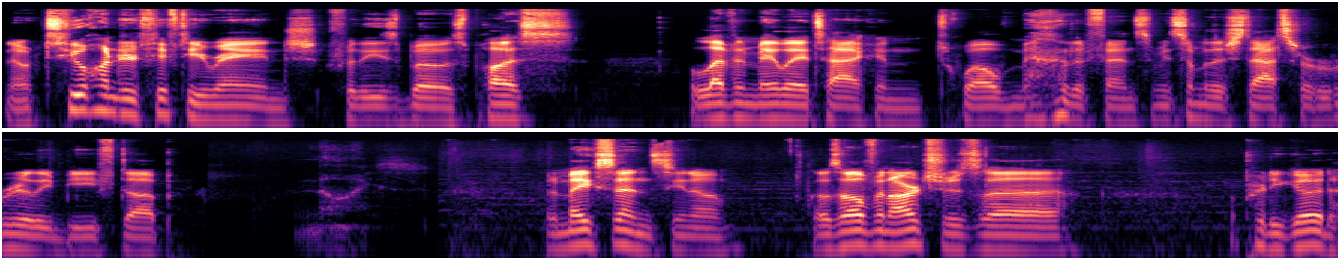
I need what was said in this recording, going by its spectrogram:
You know, 250 range for these bows, plus 11 melee attack and 12 melee defense. I mean, some of their stats are really beefed up. Nice. But it makes sense, you know. those elven archers uh, are pretty good.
